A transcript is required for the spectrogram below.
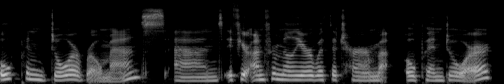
open door romance. And if you're unfamiliar with the term open door,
